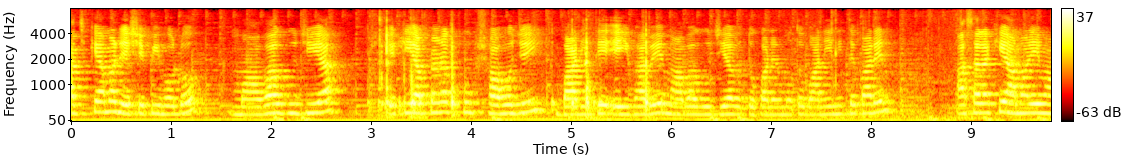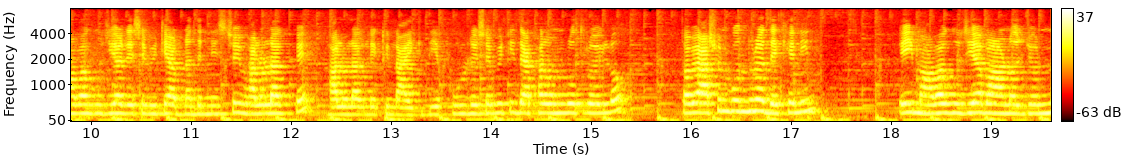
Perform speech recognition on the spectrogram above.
আজকে আমার রেসিপি হলো মাভা গুজিয়া। এটি আপনারা খুব সহজেই বাড়িতে এইভাবে মাভা গুজিয়া দোকানের মতো বানিয়ে নিতে পারেন। আশা রাখি আমার এই মাভা গুজিয়ার রেসিপিটি আপনাদের নিশ্চয়ই ভালো লাগবে। ভালো লাগলে একটি লাইক দিয়ে ফুল রেসিপিটি দেখার অনুরোধ রইল। তবে আসুন বন্ধুরা দেখে নিন এই মাভা গুজিয়া বানানোর জন্য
